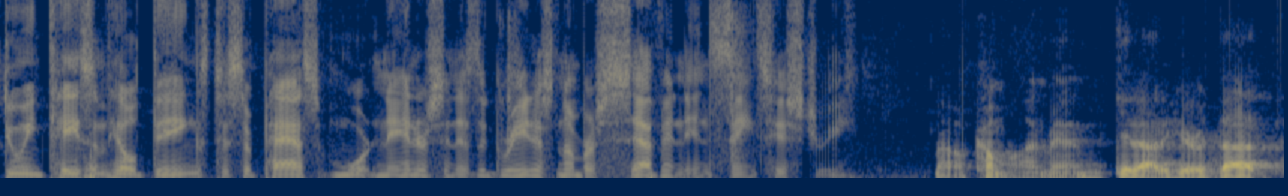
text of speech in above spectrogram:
doing Taysom Hill things to surpass Morten Andersen as the greatest number seven in Saints history? Oh, come on, man. Get out of here with that.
